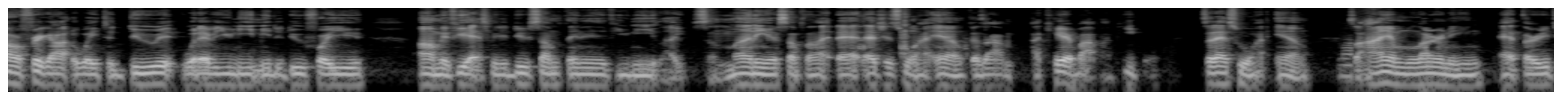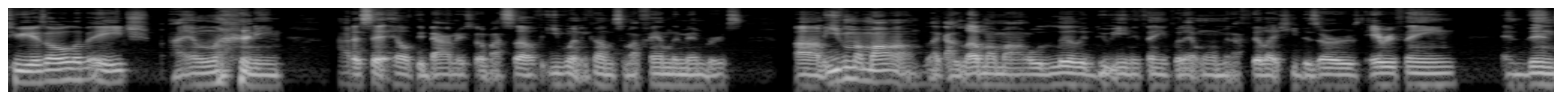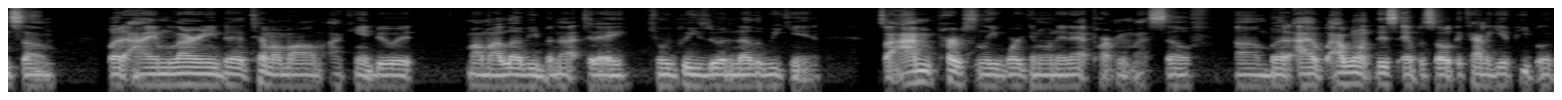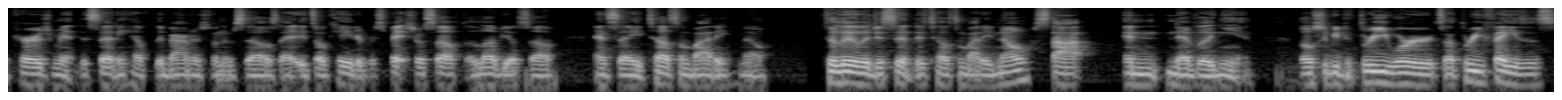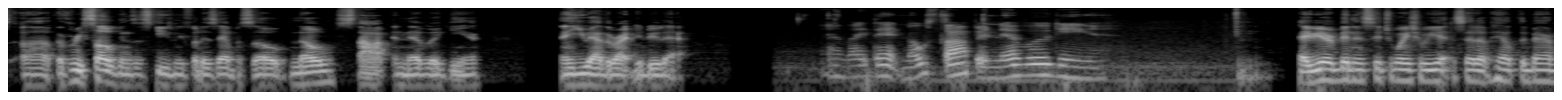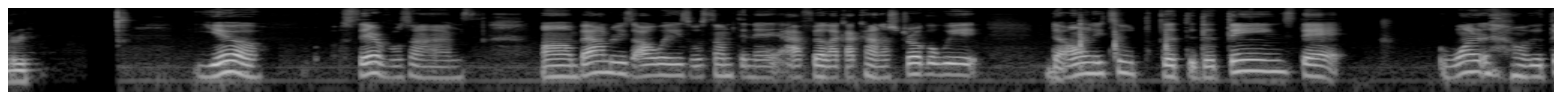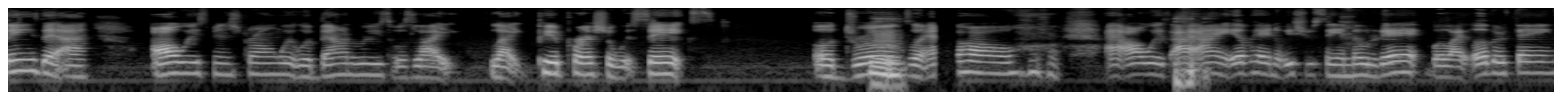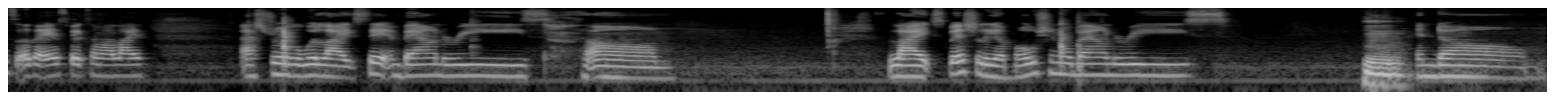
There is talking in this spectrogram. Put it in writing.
I'll figure out the way to do it, whatever you need me to do for you. Um, if you ask me to do something, if you need like some money or something like that, that's just who I am because I'm I care about my people. So that's who I am. So I am learning at 32 years old of age. I am learning how to set healthy boundaries for myself, even when it comes to my family members, um, even my mom. Like I love my mom. I will literally do anything for that woman. I feel like she deserves everything and then some. But I am learning to tell my mom I can't do it. Mom, I love you, but not today. Can we please do it another weekend? So I'm personally working on in that department myself. Um, but I, I want this episode to kind of give people encouragement to setting healthy boundaries for themselves. That it's okay to respect yourself, to love yourself, and say tell somebody no. To literally just sit there, tell somebody no, stop, and never again. Those should be the three words or three phases, uh, the three slogans, excuse me, for this episode: no, stop, and never again. And you have the right to do that. And like that, no stop and never again. Have you ever been in a situation where you had to set up healthy boundary? Yeah, several times. Um, boundaries always was something that I feel like I kind of struggle with. The only two, the, the the things that one of the things that I always been strong with with boundaries was like like peer pressure with sex or Mm. drugs or alcohol. I always I, I ain't ever had no issue saying no to that. But like other things, other aspects of my life, I struggle with like setting boundaries, um, like especially emotional boundaries. Hmm. And um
